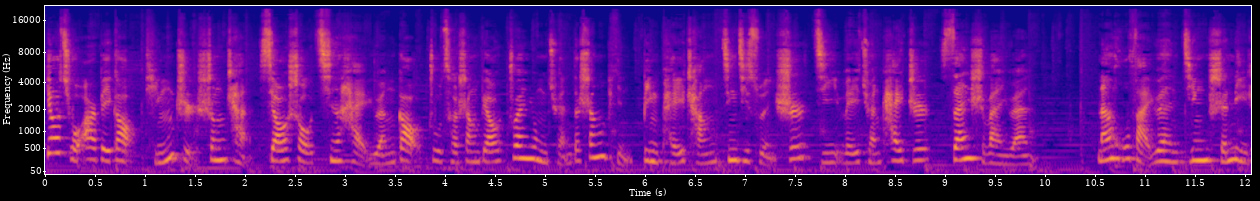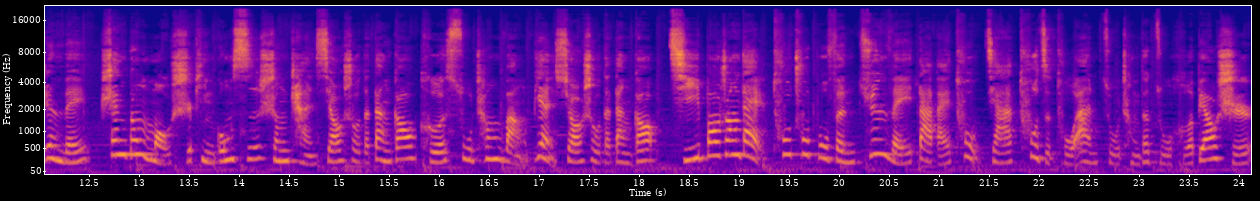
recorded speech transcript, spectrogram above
要求二被告停止生产、销售侵害原告注册商标专用权的商品，并赔偿经济损失及维权开支三十万元。南湖法院经审理认为，山东某食品公司生产销售的蛋糕和俗称网店销售的蛋糕，其包装袋突出部分均为大白兔加兔子图案组成的组合标识，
